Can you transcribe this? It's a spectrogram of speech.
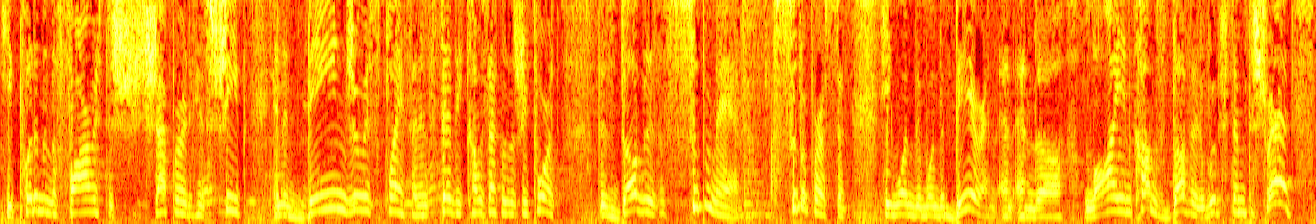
he put him in the forest to shepherd his sheep in a dangerous place, and instead he comes back with this report. This David is a superman, a super person. He when the when the bear and, and, and the lion comes, David whips them to shreds.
